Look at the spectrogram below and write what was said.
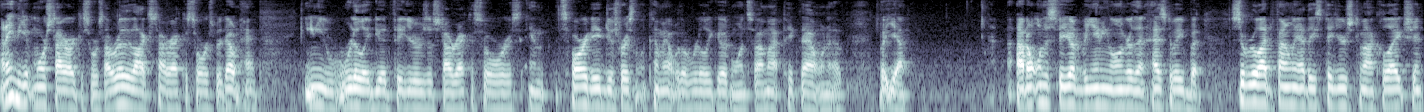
I need to get more Styracosaurus. I really like Styracosaurus, but don't have any really good figures of Styracosaurus, and Safari did just recently come out with a really good one, so I might pick that one up. But yeah, I don't want this video to be any longer than it has to be, but super glad to finally add these figures to my collection,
